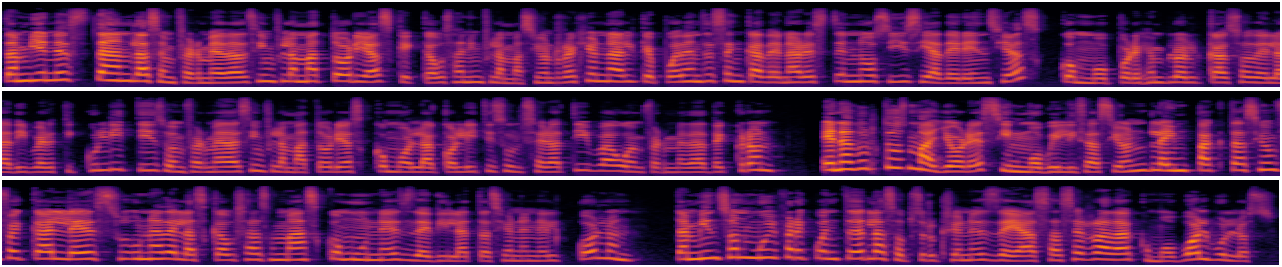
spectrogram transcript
También están las enfermedades inflamatorias que causan inflamación regional que pueden desencadenar estenosis y adherencias, como por ejemplo el caso de la diverticulitis o enfermedades inflamatorias como la colitis ulcerativa o enfermedad de Crohn. En adultos mayores sin movilización, la impactación fecal es una de las causas más comunes de dilatación en el colon. También son muy frecuentes las obstrucciones de asa cerrada como vólvulos.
